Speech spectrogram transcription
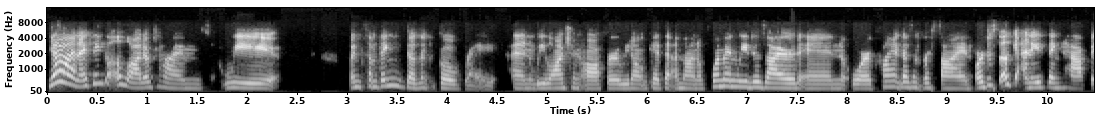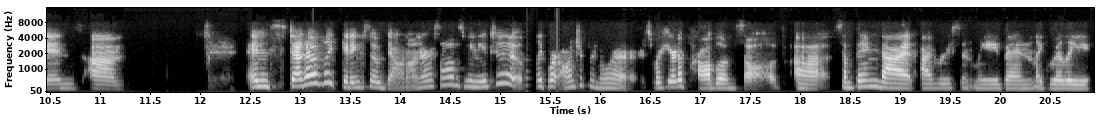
yeah, and I think a lot of times we when something doesn't go right and we launch an offer, we don't get the amount of women we desired in, or a client doesn't resign, or just like anything happens. Um, instead of like getting so down on ourselves, we need to like we're entrepreneurs. We're here to problem solve. Uh, something that I've recently been like really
